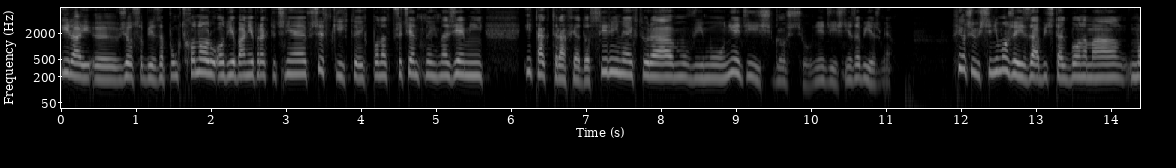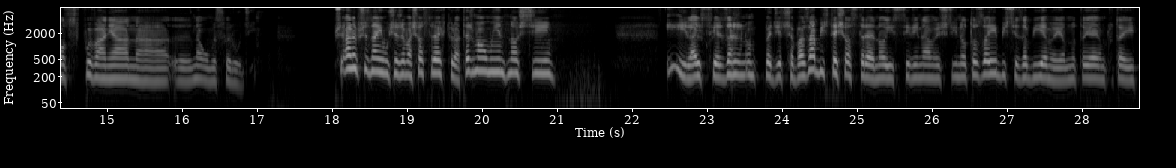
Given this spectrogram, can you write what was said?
Ilaj y, wziął sobie za punkt honoru odjebanie praktycznie wszystkich tych ponadprzeciętnych na ziemi i tak trafia do Siriny, która mówi mu nie dziś gościu, nie dziś, nie zabijesz mnie. I oczywiście nie może jej zabić tak, bo ona ma moc wpływania na, y, na umysły ludzi. Ale przyznaje mu się, że ma siostrę, która też ma umiejętności. I Ilaj stwierdza, że no, będzie trzeba zabić tę siostrę. No i Sirina myśli, no to zajebiście, zabijemy ją. No to ja ją tutaj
